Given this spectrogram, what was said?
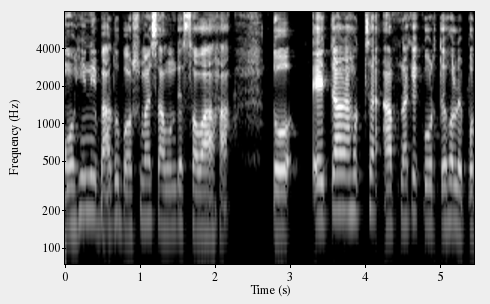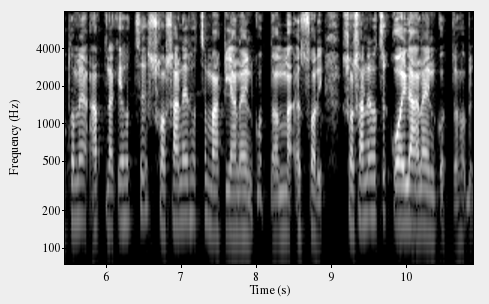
মোহিনী বাদু বর্ষময় চামুণ্ডে সওয়াহা। তো এটা হচ্ছে আপনাকে করতে হলে প্রথমে আপনাকে হচ্ছে শ্মশানের হচ্ছে মাটি আনায়ন করতে হবে সরি শ্মশানের হচ্ছে কয়লা আনায়ন করতে হবে।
